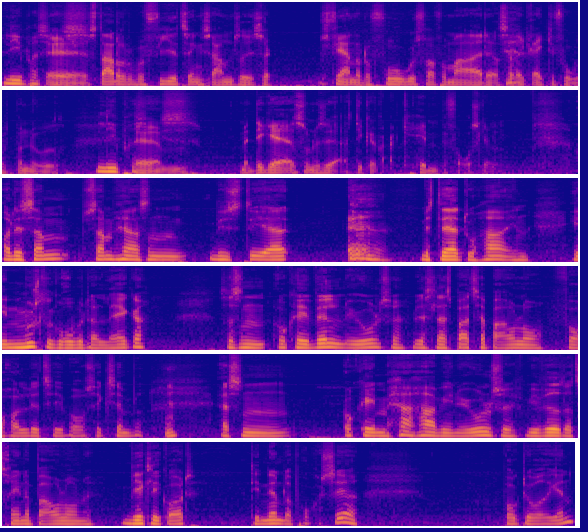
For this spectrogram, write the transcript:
Lige præcis. Øh, starter du på fire ting samtidig, så fjerner du fokus fra for meget af det, og så er der ikke rigtig fokus på noget. Lige præcis. Øhm. Men det kan, som du siger, altså, det kan gøre kæmpe forskel. Og det samme, samme her, sådan, hvis det er, hvis det er, at du har en, en muskelgruppe, der lægger, så sådan, okay, vælg en øvelse. Hvis lad os bare tage baglov, for at holde det til vores eksempel. Mm. Er sådan, okay, men her har vi en øvelse. Vi ved, der træner baglovene virkelig godt. Det er nemt at progressere. Brugte ordet igen.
